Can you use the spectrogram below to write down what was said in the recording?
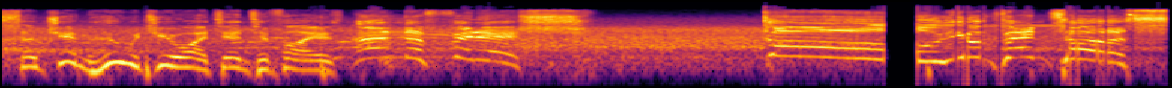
So, Jim, who would you identify as. And the finish! Juventus!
